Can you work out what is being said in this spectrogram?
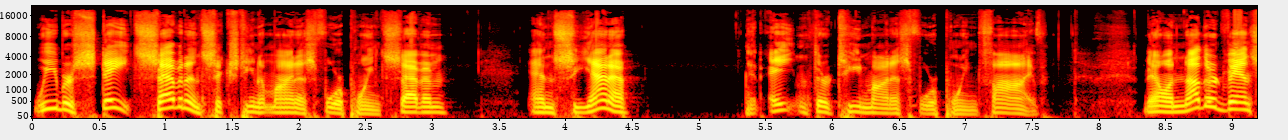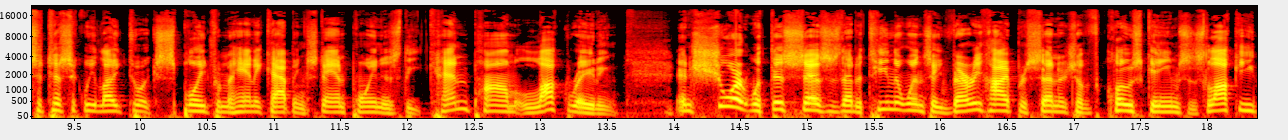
Weber State 7 and 16 at minus 4.7 and Siena at 8 and 13 minus 4.5. Now, another advanced statistic we like to exploit from a handicapping standpoint is the KenPom luck rating. In short, what this says is that a team that wins a very high percentage of close games is lucky,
